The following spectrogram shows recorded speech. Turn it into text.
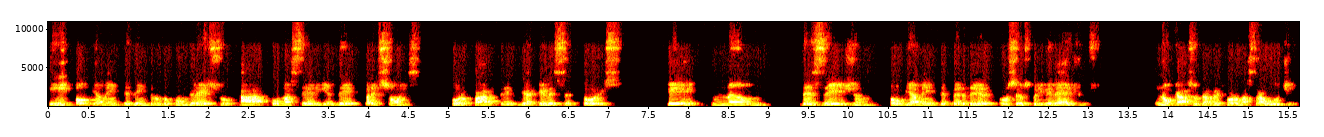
E, obviamente, dentro do Congresso há uma série de pressões por parte de aqueles setores que não desejam, obviamente, perder os seus privilégios. No caso da reforma à saúde,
